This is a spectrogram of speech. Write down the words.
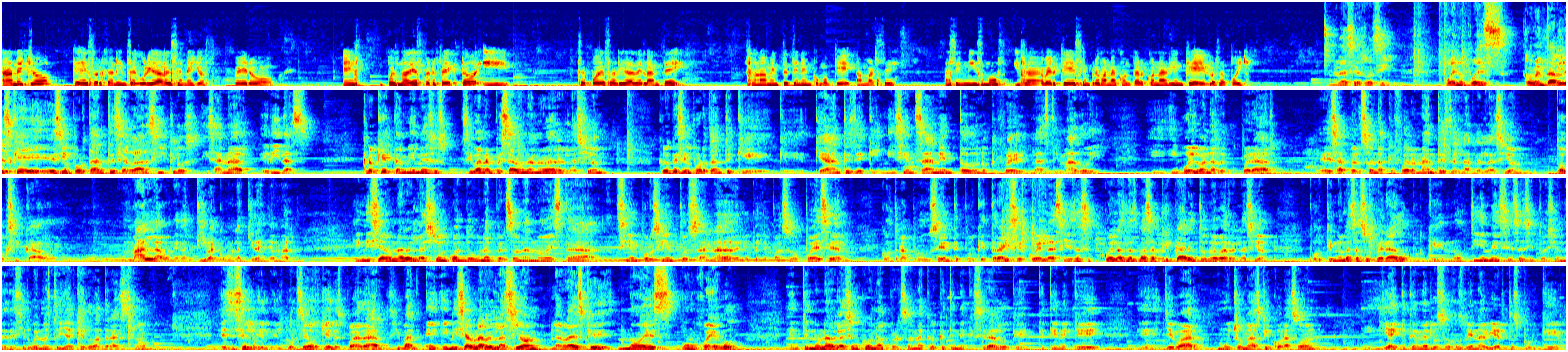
han hecho que surjan inseguridades en ellos, pero pues nadie es perfecto y se puede salir adelante, solamente tienen como que amarse a sí mismos y saber que siempre van a contar con alguien que los apoye. Gracias, Rosy. Bueno, pues comentarles que es importante cerrar ciclos y sanar heridas creo que también eso es, si van a empezar una nueva relación, creo que es importante que, antes de que inicien sanen todo lo que fue lastimado y, vuelvan a recuperar esa persona que fueron antes de la relación tóxica o, mala o negativa, como la quieran llamar. Iniciar una relación cuando una persona no está 100% sanada de lo que le pasó puede ser contraproducente porque trae secuelas y esas secuelas las vas a aplicar en tu nueva relación porque no las has superado, porque no tienes esa situación de decir, bueno, esto ya quedó atrás, ¿no? Ese es el, consejo que les pueda dar. Si van a iniciar una relación, la verdad es que no es un juego. En tener una relación con una persona creo que tiene que ser algo que, tiene que eh, llevar mucho más que corazón y hay que tener los ojos bien abiertos porque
